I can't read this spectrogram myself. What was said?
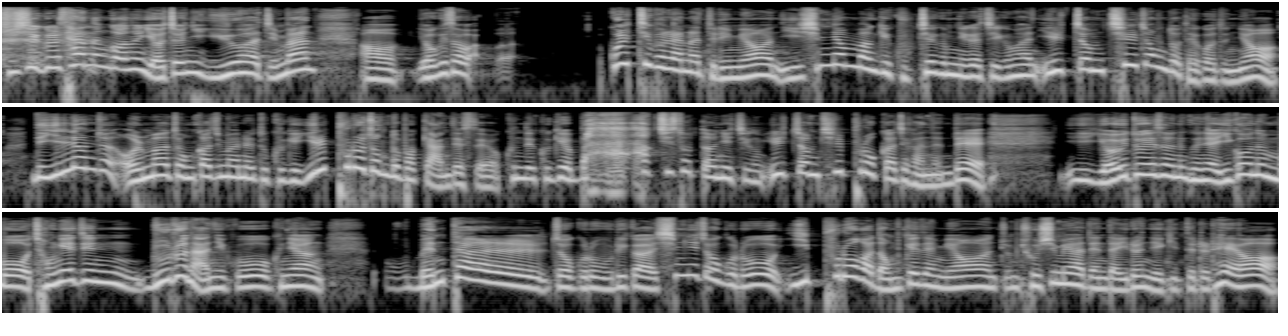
주식을 사는 거는 여전히 유효하지만 어 여기서 꿀팁을 하나 드리면 이 10년 만기 국채 금리가 지금 한 1.7 정도 되거든요. 근데 1년 전 얼마 전까지만 해도 그게 1% 정도밖에 안 됐어요. 근데 그게 막 치솟더니 지금 1.7%까지 갔는데 이 여의도에서는 그냥 이거는 뭐 정해진 룰은 아니고 그냥 멘탈적으로 우리가 심리적으로 2%가 넘게 되면 좀 조심해야 된다 이런 얘기들을 해요.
